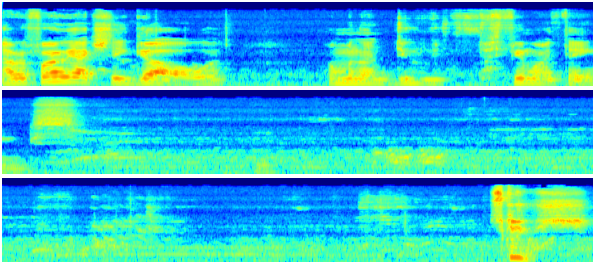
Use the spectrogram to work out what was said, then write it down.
Now before we actually go, I'm gonna do a few more things. Sploosh!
